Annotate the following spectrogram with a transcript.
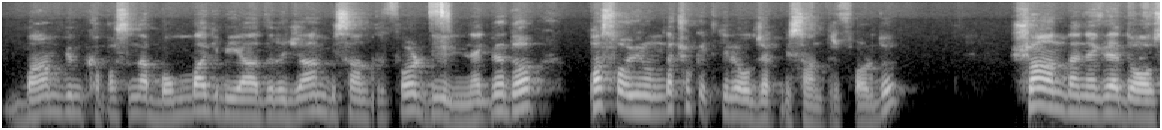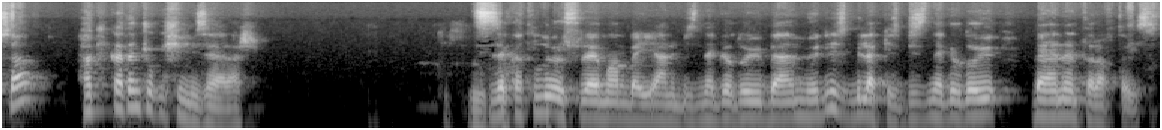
bam güm kafasına bomba gibi yağdıracağım bir santrfor değil. Negredo pas oyununda çok etkili olacak bir santrfordu. Şu anda Negredo olsa hakikaten çok işimize yarar. Kesinlikle. Size katılıyoruz Süleyman Bey. Yani biz Negredo'yu beğenmiyordunuz. Bilakis biz Negredo'yu beğenen taraftayız.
